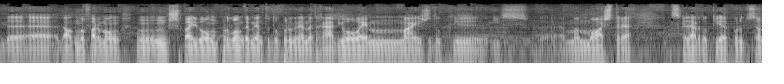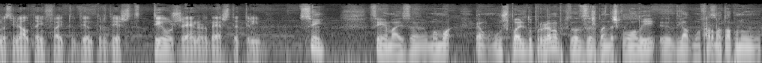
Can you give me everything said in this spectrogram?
de, eh, de alguma forma um, um espelho ou um prolongamento do programa de rádio ou é mais do que isso? É uma mostra, se calhar, do que a produção nacional tem feito dentro deste teu género, desta tribo? Sim, sim, é mais uh, uma é um espelho do programa, porque todas as bandas que vão ali, uh, de alguma Passam. forma, tocam no,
